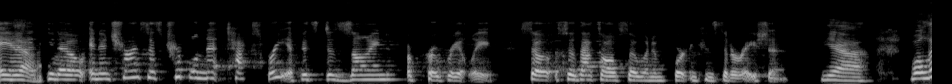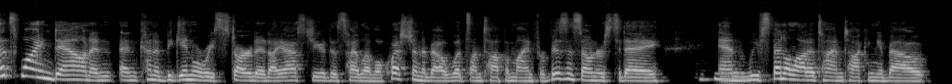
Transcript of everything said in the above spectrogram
And yeah. you know, and insurance is triple net tax free if it's designed appropriately. So so that's also an important consideration. Yeah. Well, let's wind down and and kind of begin where we started. I asked you this high level question about what's on top of mind for business owners today. Mm-hmm. And we've spent a lot of time talking about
